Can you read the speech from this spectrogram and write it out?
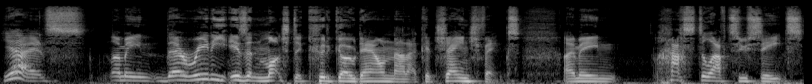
Yeah, it's I mean, there really isn't much that could go down now that could change things. I mean, Haas still have two seats.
